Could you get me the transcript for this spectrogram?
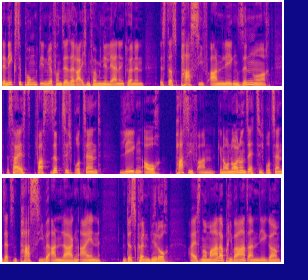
Der nächste Punkt, den wir von sehr, sehr reichen Familien lernen können, ist, dass Passivanlegen Sinn macht. Das heißt, fast 70 Prozent legen auch passiv an. Genau 69 Prozent setzen passive Anlagen ein. Und das können wir doch als normaler Privatanleger,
